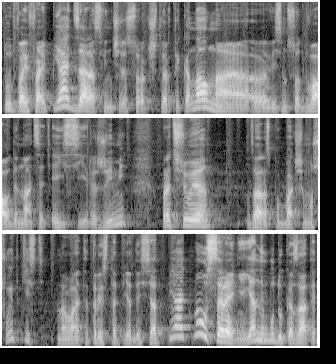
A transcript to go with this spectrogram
Тут Wi-Fi 5, зараз він через 44 канал на е, 802.11 AC режимі працює. Зараз побачимо швидкість. Давайте 355. Ну, середня. Я не буду казати,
